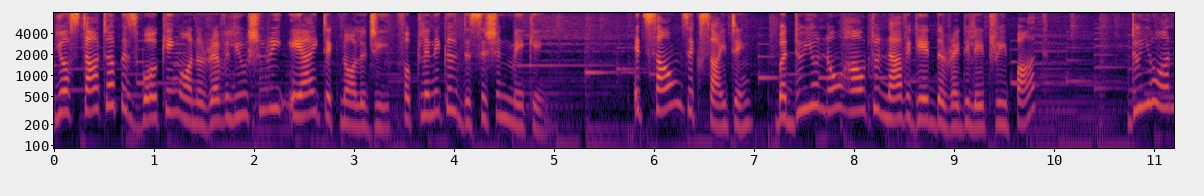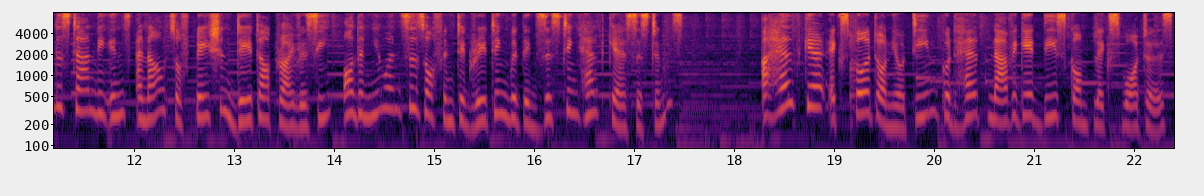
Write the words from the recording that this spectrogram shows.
Your startup is working on a revolutionary AI technology for clinical decision making. It sounds exciting, but do you know how to navigate the regulatory path? Do you understand the ins and outs of patient data privacy or the nuances of integrating with existing healthcare systems? A healthcare expert on your team could help navigate these complex waters,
